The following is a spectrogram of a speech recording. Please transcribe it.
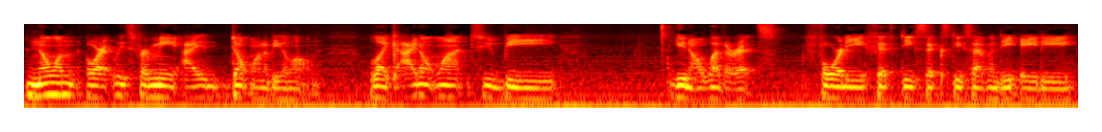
no one or at least for me I don't want to be alone. Like I don't want to be you know whether it's 40, 50, 60, 70, 80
